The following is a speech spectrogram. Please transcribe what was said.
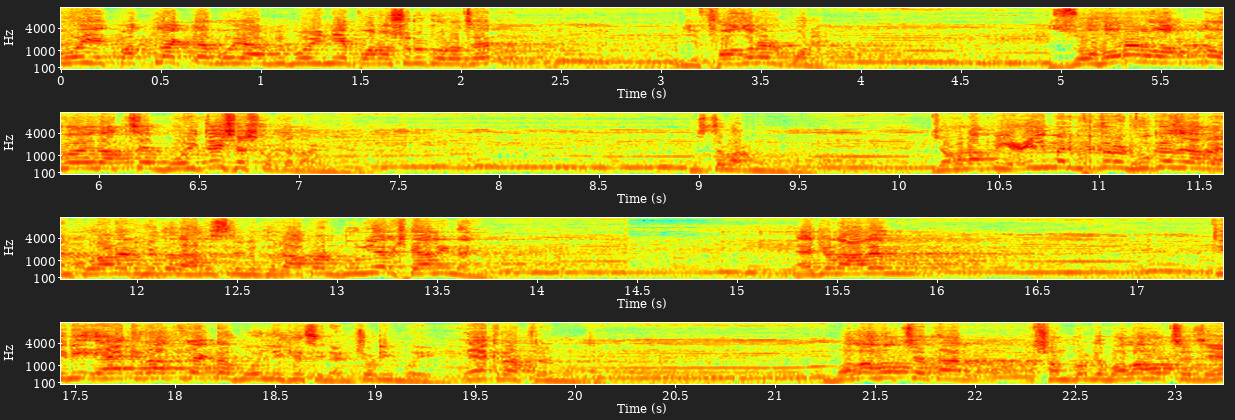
বই, পাতলা একটা বই আরবি বই নিয়ে পড়া শুরু করেছেন যে ফজরের পরে। জোহরের রক্ত হয়ে যাচ্ছে, বইটাই শেষ করতে পারেনি বুঝতে পারবেন না। যখন আপনি ইলমের ভিতরে ঢুকে যাবেন, কোরআনের ভিতরে, হাদিসের ভিতরে, আপনার দুনিয়ার খেয়ালই নাই। একজন আলেম তিনি এক রাত্রে একটা বই লিখেছিলেন চটি বই, এক রাত্রের মধ্যে। বলা হচ্ছে তার সম্পর্কে বলা হচ্ছে যে,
